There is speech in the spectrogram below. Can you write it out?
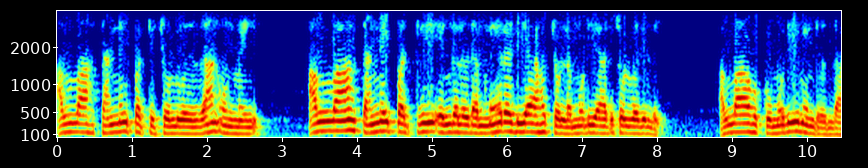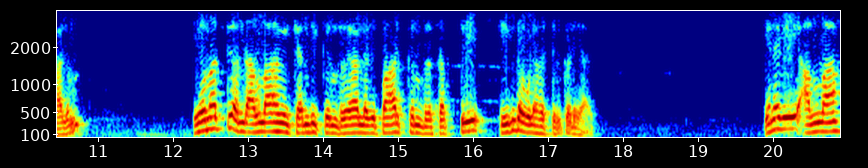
அல்லாஹ் தன்னை பற்றி சொல்லுவதுதான் உண்மை. அல்லாஹ் தன்னை பற்றி எங்களிடம் நேரடியாக சொல்ல முடியாது சொல்வதில்லை. அல்லாஹுக்கு முடியும் என்றிருந்தாலும் எமக்கு அந்த அல்லாஹை சந்திக்கின்ற அல்லது பார்க்கின்ற சக்தி இந்த உலகத்தில் கிடையாது. எனவே அல்லாஹ்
